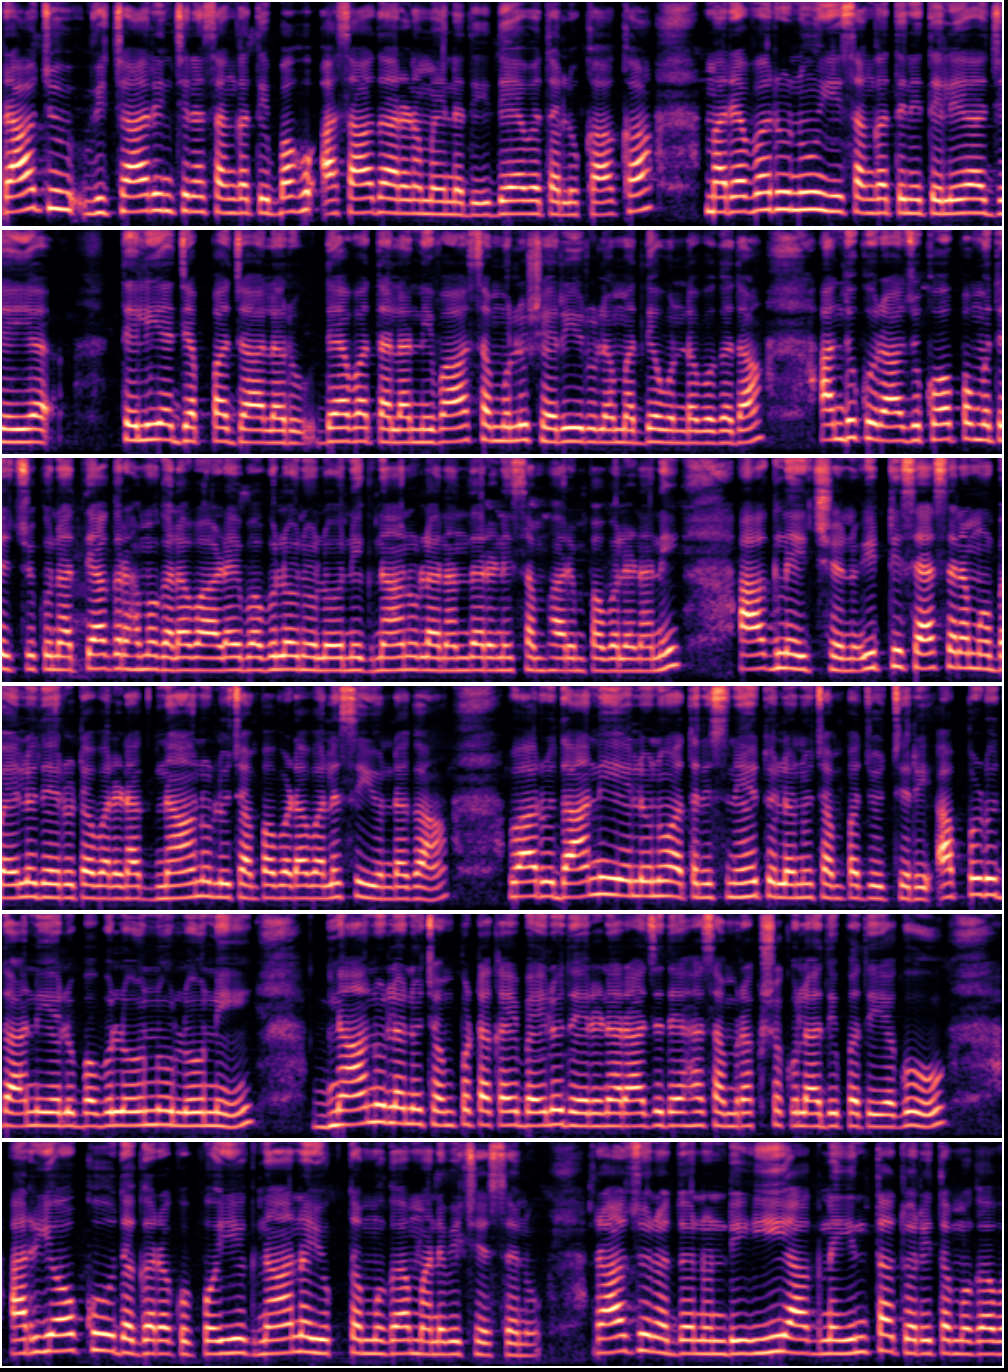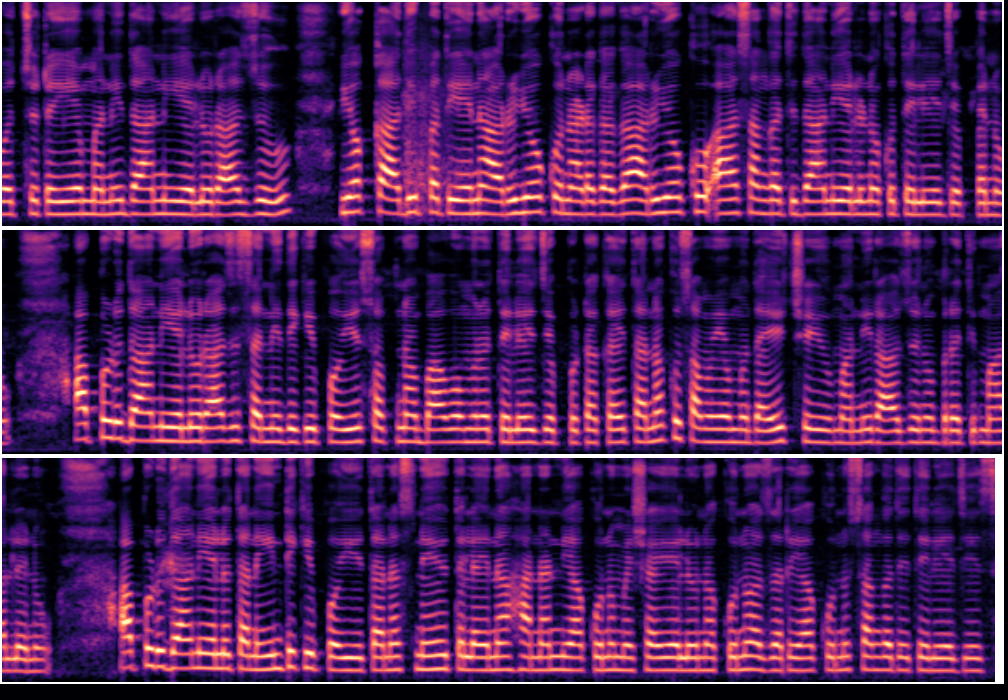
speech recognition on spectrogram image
రాజు విచారించిన సంగతి బహు అసాధారణమైనది దేవతలు కాక మరెవరునూ ఈ సంగతిని తెలియజేయ తెలియజెప్పజాలరు. దేవతల నివాసములు శరీరుల మధ్య ఉండవు గదా? అందుకు రాజు కోపము తెచ్చుకుని అత్యాగ్రహము గలవాడై బబులోనులోని జ్ఞానులనందరినీ సంహరింపవలెనని ఆజ్ఞ ఇచ్చెను. ఇట్టి శాసనము బయలుదేరుట వలన జ్ఞానులు చంపబడవలసి ఉండగా వారు దానియేలును అతని స్నేహితులను చంపజూచిరి. అప్పుడు దానియేలు బబులోనులోని జ్ఞానులను చంపుటకై బయలుదేరిన రాజదేహ సంరక్షకుల అధిపతియగు అర్యోకు దగ్గరకు పోయి జ్ఞానయుక్తముగా మనవి చేశాను రాజు నొద్ద నుండి ఈ ఆజ్ఞ ఇంత త్వరితముగా వచ్చుట ఏమని దానియేలు రాజు యొక్క అధిపతి అయిన అర్యోకును అడగగా అర్యోకు ఆ సంగతి దానియేలునకు తెలియజెప్పెను. అప్పుడు దానియేలు రాజు సన్నిధికి పోయి స్వప్న భావమును తెలియజెప్పుటకై తనకు సమయము దయచేయమని రాజును బ్రతిమాలెను. అప్పుడు దానియేలు తన ఇంటికి పోయి తన స్నేహితులైన హనన్యాకును మిషాయేలునకును అజర్యాకును సంగతి తెలియజేసి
